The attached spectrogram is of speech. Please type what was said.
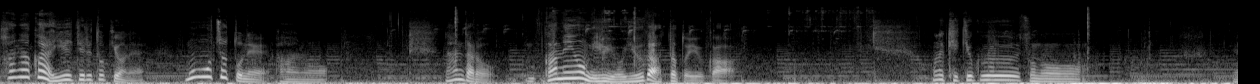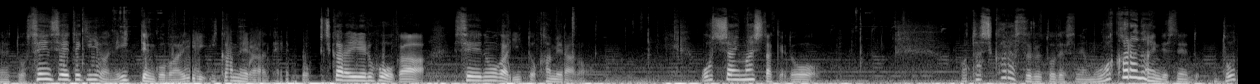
鼻から入れてる時はねもうちょっとねあのなんだろう画面を見る余裕があったというか。ほんで結局そのえーと、先生的にはね1.5倍胃カメラで、えーと、口から入れる方が性能がいいとカメラの。おっしゃいましたけど私からするとですねもう分からないんですね。ど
